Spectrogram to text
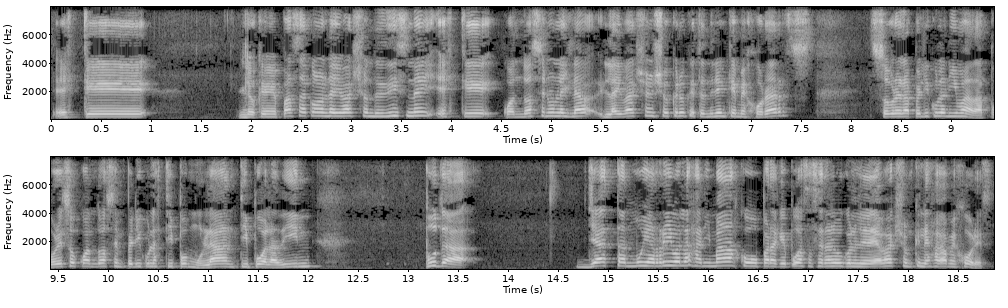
Es que lo que me pasa con los live action de Disney es que cuando hacen un live action yo creo que tendrían que mejorar sobre la película animada. Por eso cuando hacen películas tipo Mulan, tipo Aladdin, puta, ya están muy arriba las animadas como para que puedas hacer algo con el live action que les haga mejores.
